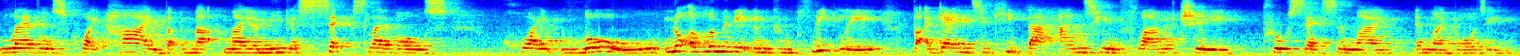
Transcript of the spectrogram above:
levels quite high, but my, my omega six levels quite low. Not eliminate them completely, but again to keep that anti-inflammatory process in my in my body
